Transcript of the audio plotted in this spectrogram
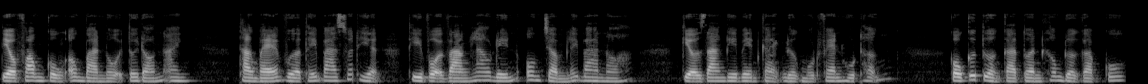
Tiểu Phong cùng ông bà nội tôi đón anh. Thằng bé vừa thấy ba xuất hiện thì vội vàng lao đến ôm chầm lấy ba nó. Kiều Giang đi bên cạnh được một phen hụt hẫng. Cô cứ tưởng cả tuần không được gặp cô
